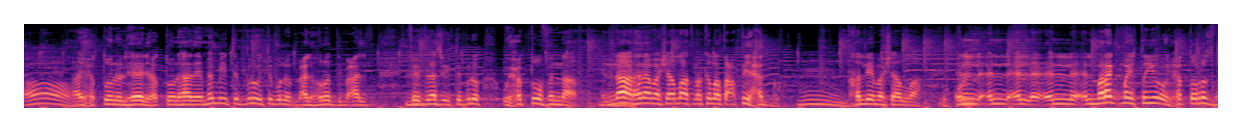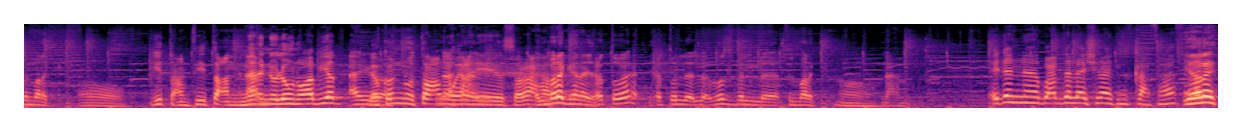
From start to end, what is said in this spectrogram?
آه هاي يحطون له الهيل يحطون هذا المهم يتبلوه يتبلوه مع الهرد مع الفلفل الاسود يتبلوه ويحطوه في النار. النار هنا ما شاء الله تبارك الله تعطيه حقه. مم. تخليه ما شاء الله. ال- ال- ال- ال- المرق ما يطيروا يحطوا الرز بالمرق آه يطعم فيه طعم. نعم. ما انه لونه أبيض أيوة. لكنه طعمه نعم. يعني صراحة. المرق هنا يحطوه يحطوا ال- الرز في المرق. نعم. اذا أبو عبد الله إيش رأيك نطلع فاصل؟ يا ريت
